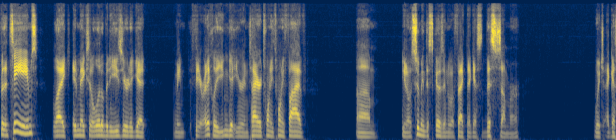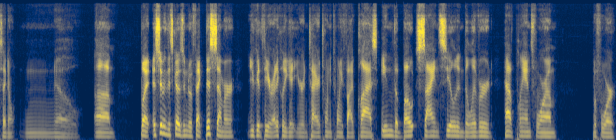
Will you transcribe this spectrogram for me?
for the teams. Like, it makes it a little bit easier to get. I mean, theoretically, you can get your entire 2025. Um, you know, assuming this goes into effect, I guess this summer which I guess I don't know. Um, but assuming this goes into effect this summer, you could theoretically get your entire 2025 class in the boat, signed, sealed, and delivered, have plans for them before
